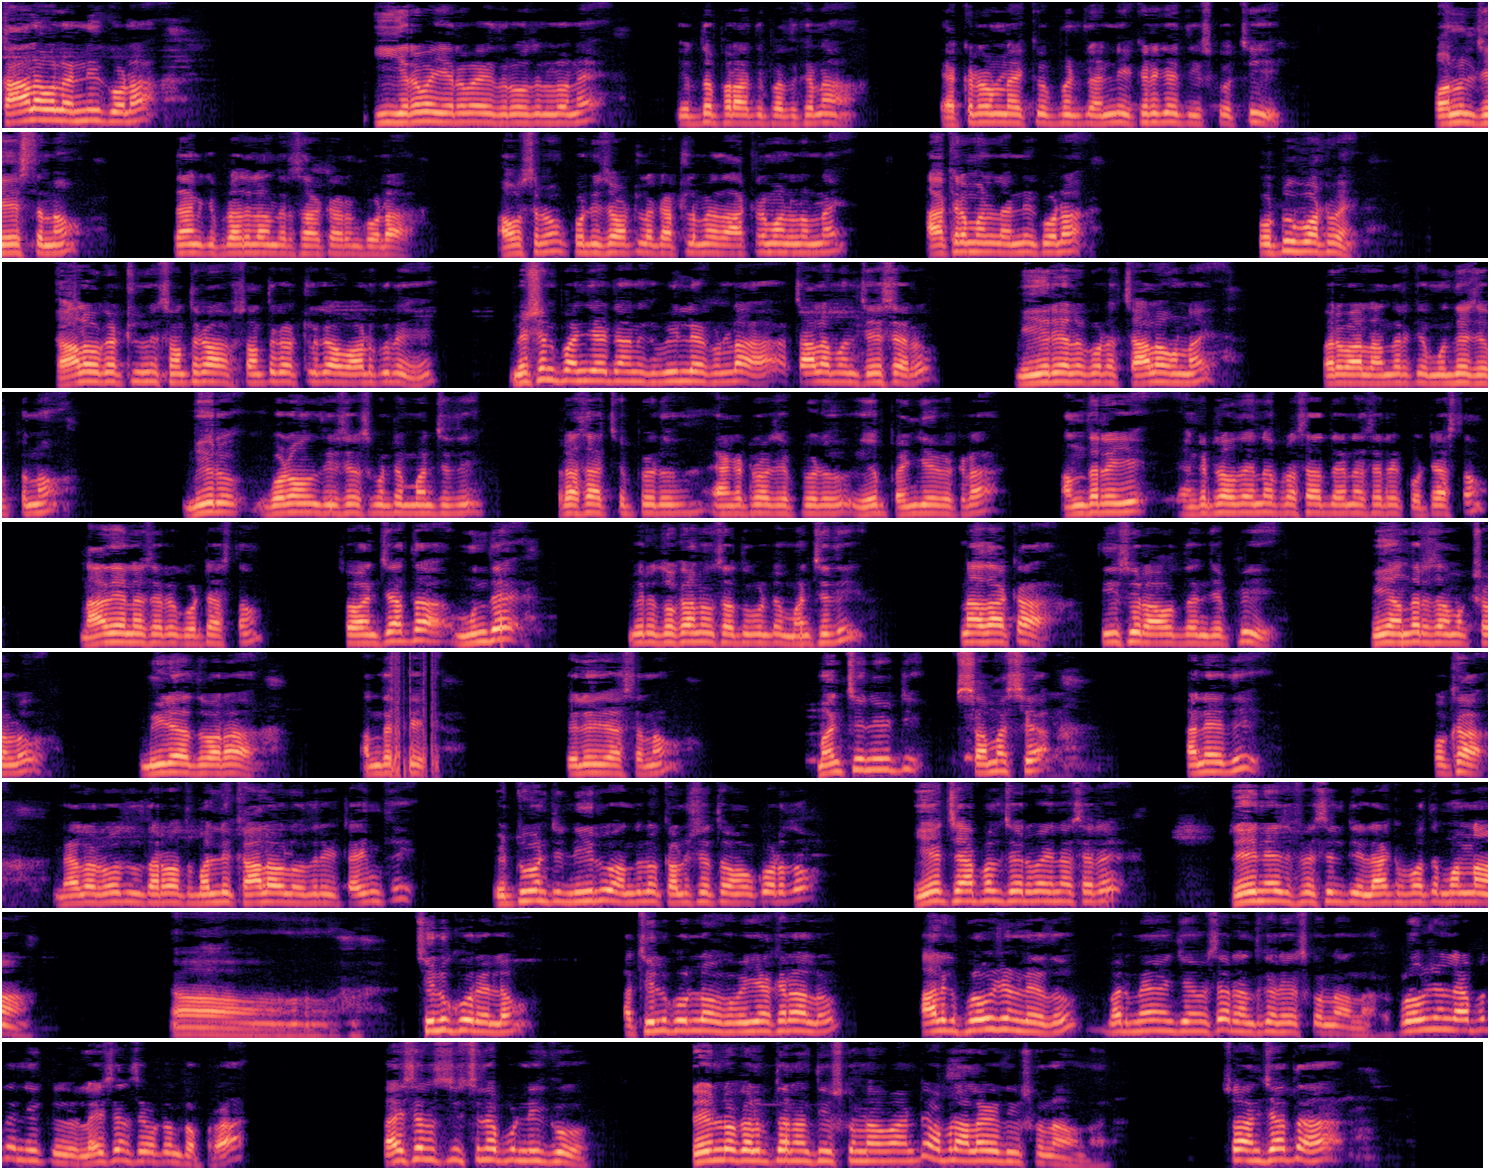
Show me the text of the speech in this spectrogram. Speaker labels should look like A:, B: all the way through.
A: కాలువలన్నీ కూడా ఈ ఇరవై ఇరవై ఐదు రోజుల్లోనే యుద్ధ ప్రాతిపదికన ఎక్కడ ఉన్న ఎక్విప్మెంట్లు అన్నీ ఇక్కడికే తీసుకొచ్చి పనులు చేస్తున్నాం దానికి ప్రజలందరి సహకారం కూడా అవసరం. కొన్ని చోట్ల గట్ల మీద ఆక్రమణలు ఉన్నాయి. ఆక్రమణలన్నీ కూడా కొట్టుకుపోవటమే. కాలువ గట్లని సొంతగా సొంత గట్లుగా వాడుకుని మిషన్ పనిచేయడానికి వీలు లేకుండా చాలా మంది చేశారు. మీ ఏరియాలో కూడా చాలా ఉన్నాయి. మరి వాళ్ళందరికీ ముందే చెప్తున్నాం. మీరు గొడవలు తీసేసుకుంటే మంచిది. ప్రసాద్ చెప్పాడు వెంకట్రావు చెప్పాడు ఏం పని చేయవు ఇక్కడ. అందరి వెంకట్రావుదైనా ప్రసాద్ అయినా సరే కొట్టేస్తాం. నాదైనా సరే కొట్టేస్తాం. సో అంచేత ముందే మీరు దుకాణం సర్దుకుంటే మంచిది. నా దాకా తీసుకురావద్దని చెప్పి మీ అందరి సమక్షంలో మీడియా ద్వారా అందరికీ తెలియజేస్తున్నాం. మంచినీటి సమస్య అనేది ఒక నెల రోజుల తర్వాత మళ్ళీ కాలువలు వదిలే టైంకి ఎటువంటి నీరు అందులో కలుషితం అవ్వకూడదు. ఏ చేపల చెరువైనా సరే డ్రైనేజ్ ఫెసిలిటీ లేకపోతే మొన్న చిలుకూరు వెళ్ళాం. ఆ చిలుకూరులో ఒక వెయ్యి ఎకరాలు వాళ్ళకి ప్రొవిజన్ లేదు. మరి మేమేం చేయము సార్? అందుకని వేసుకున్నాం అన్నారు. ప్రొవిజన్ లేకపోతే నీకు లైసెన్స్ ఇవ్వటం తప్పరా? లైసెన్స్ ఇచ్చినప్పుడు నీకు ట్రైన్లో కలుపుతానని తీసుకున్నావా అంటే అప్పుడు అలాగే తీసుకున్నాం అన్నారు. సో అంచేత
